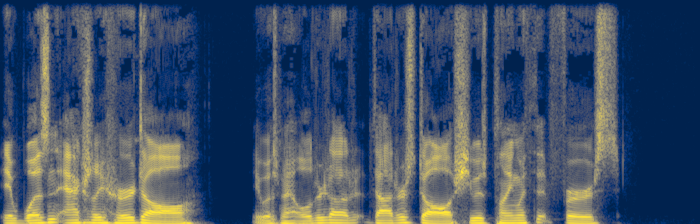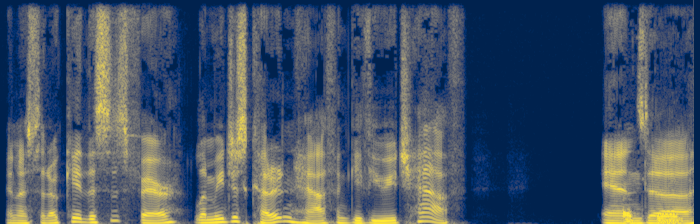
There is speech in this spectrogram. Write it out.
it wasn't actually her doll it was my older daughter, daughter's doll she was playing with it first and i said okay this is fair let me just cut it in half and give you each half and That's good. uh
